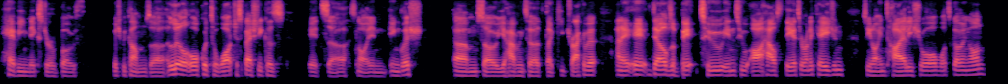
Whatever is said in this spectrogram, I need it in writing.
heavy mixture of both, which becomes uh, a little awkward to watch, especially because it's uh, it's not in English. Um, so you're having to like keep track of it, and it, it delves a bit too into art house theater on occasion, so you're not entirely sure what's going on.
